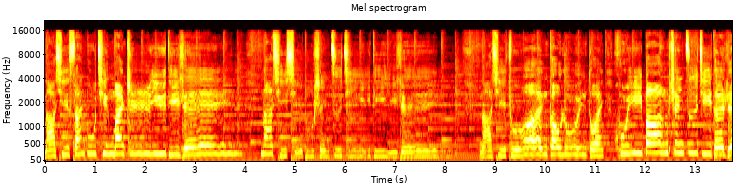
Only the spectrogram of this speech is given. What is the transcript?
那些散布轻慢之语的人，那些亵渎神自己的人，那些专搞论断、毁谤神自己的人，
